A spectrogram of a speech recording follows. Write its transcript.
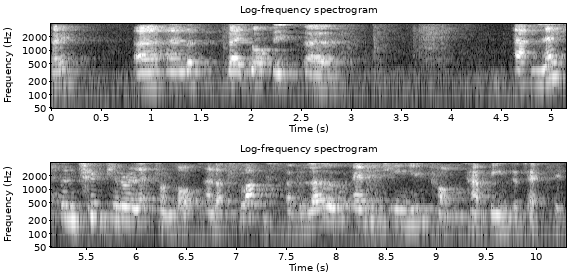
Okay? Uh, and they've got these uh, at less than two kilo electron volts, and a flux of low energy neutrons have been detected.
